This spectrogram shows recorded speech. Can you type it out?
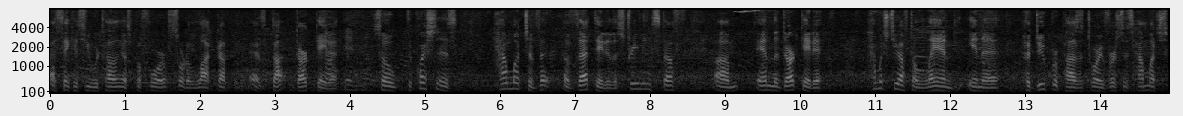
I think as you were telling us before, sort of locked up as dark data. Dark So the question is, how much of that, of that data, the streaming stuff um, and the dark data, how much do you have to land in a Hadoop repository versus how much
